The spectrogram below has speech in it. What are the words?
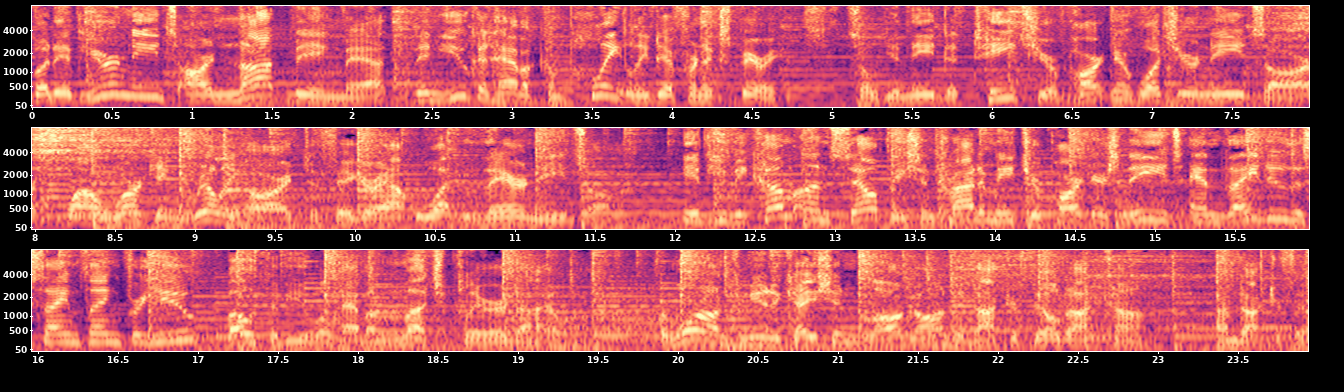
But if your needs are not being met, then you could have a completely different experience. So you need to teach your partner what your needs are while working really hard to figure out what their needs are. If you become unselfish and try to meet your partner's needs and they do the same thing for you, both of you will have a much clearer dialogue. For more on communication, log on to drphil.com. I'm Dr. Phil.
